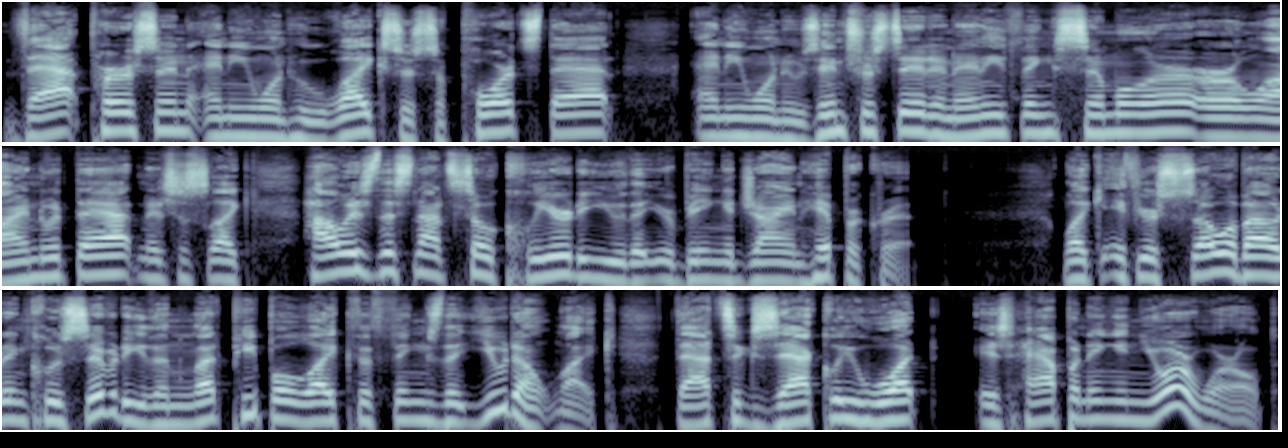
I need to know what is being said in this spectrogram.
that person, anyone who likes or supports that, anyone who's interested in anything similar or aligned with that. And it's just like, how is this not so clear to you that you're being a giant hypocrite? Like, if you're so about inclusivity, then let people like the things that you don't like. That's exactly what is happening in your world.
